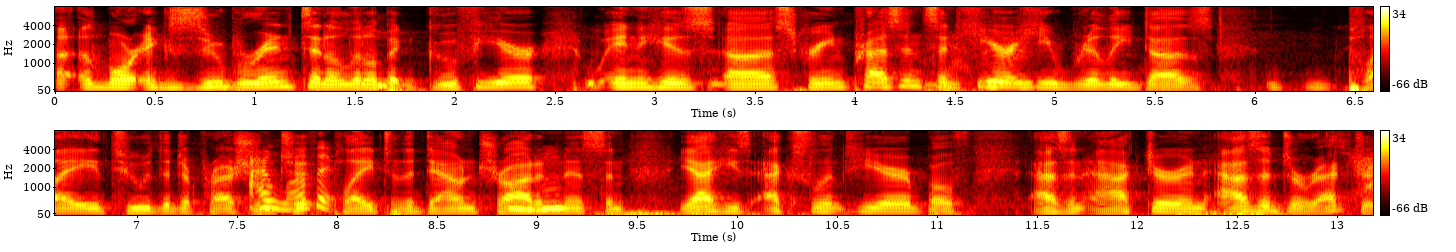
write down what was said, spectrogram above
uh, more exuberant and a little bit goofier in his uh, screen presence, and here he really does play to the depression, I love to it. play to the downtroddenness, and yeah, he's excellent here, both as an actor and as a director.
